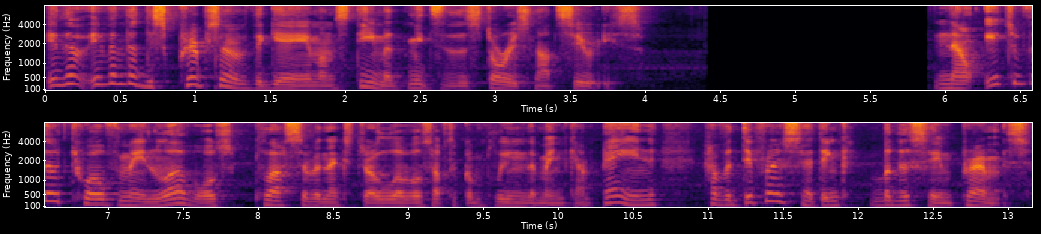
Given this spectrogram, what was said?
Even the description of the game on Steam admits that the story is not serious. Now, each of the 12 main levels, plus 7 extra levels after completing the main campaign, have a different setting but the same premise.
